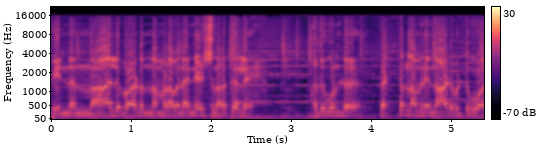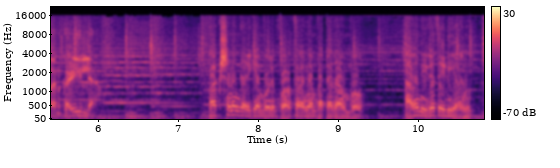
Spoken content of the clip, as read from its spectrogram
പിന്നെ നാലുപാടും നമ്മൾ അവൻ അന്വേഷിച്ച് നടക്കല്ലേ? അതുകൊണ്ട് പെട്ടെന്ന് അവനെ നാട് വിട്ടു പോകാൻ കഴിയില്ല. ഭക്ഷണം കഴിക്കാൻ പോലും പുറത്തിറങ്ങാൻ പറ്റാതാവുമ്പോൾ അവൻ ഇര തേടി ഇറങ്ങും.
